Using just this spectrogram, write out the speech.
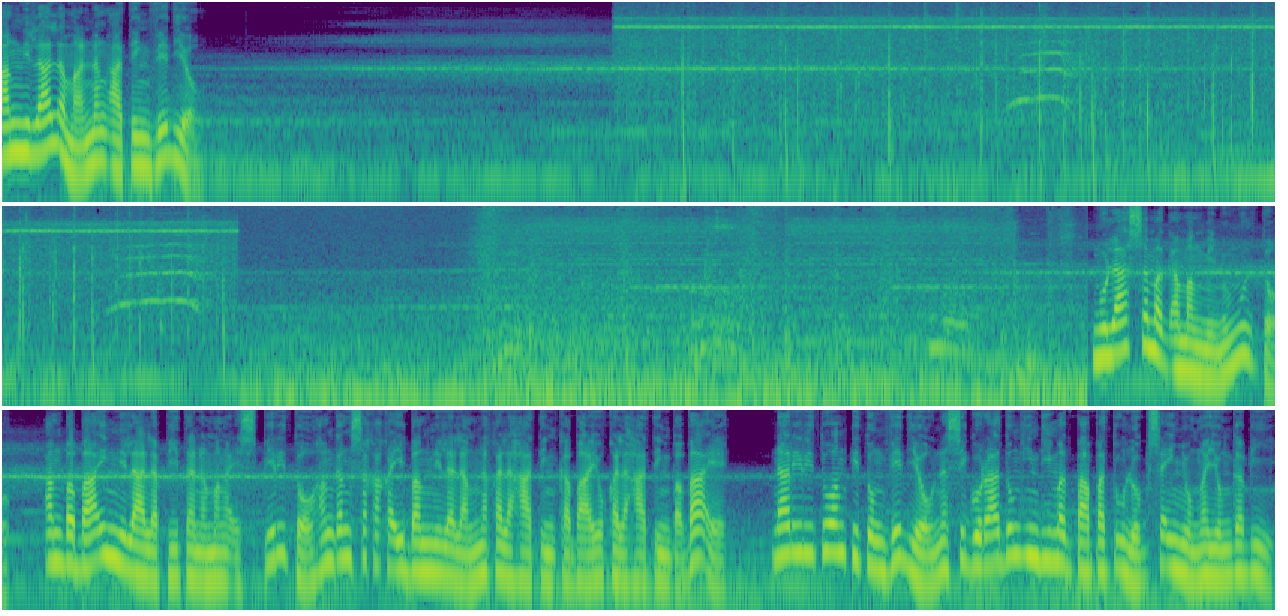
Ang nilalaman ng ating video. Mula sa mag-amang minumulto, ang babaeng nilalapitan ng mga espirito hanggang sa kakaibang nilalang na kalahating kabayo kalahating babae, naririto ang pitong video na siguradong hindi magpapatulog sa inyo ngayong gabi.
